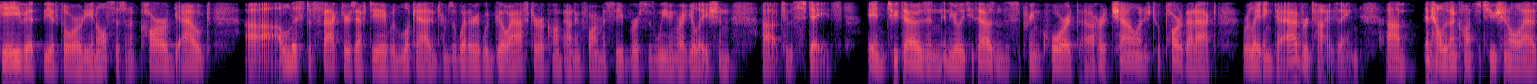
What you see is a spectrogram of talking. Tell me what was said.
gave it the authority and also sort of carved out uh, a list of factors FDA would look at in terms of whether it would go after a compounding pharmacy versus leaving regulation uh, to the states. In 2000, in the early 2000s, the Supreme Court uh, heard a challenge to a part of that act relating to advertising. Um, and held it unconstitutional as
